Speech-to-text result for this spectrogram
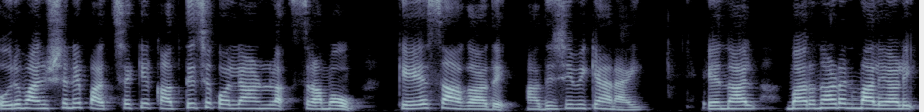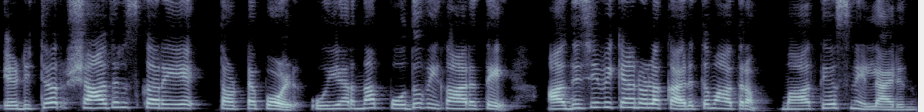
ഒരു മനുഷ്യനെ പച്ചയ്ക്ക് കത്തിച്ച് കൊല്ലാനുള്ള ശ്രമവും കേസാകാതെ അതിജീവിക്കാനായി. എന്നാൽ മറുനാടൻ മലയാളി എഡിറ്റർ ഷാജൻ സ്കറിയെ തൊട്ടപ്പോൾ ഉയർന്ന പൊതുവികാരത്തെ അതിജീവിക്കാനുള്ള കരുത്ത് മാത്രം മാത്യൂസിനില്ലായിരുന്നു.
